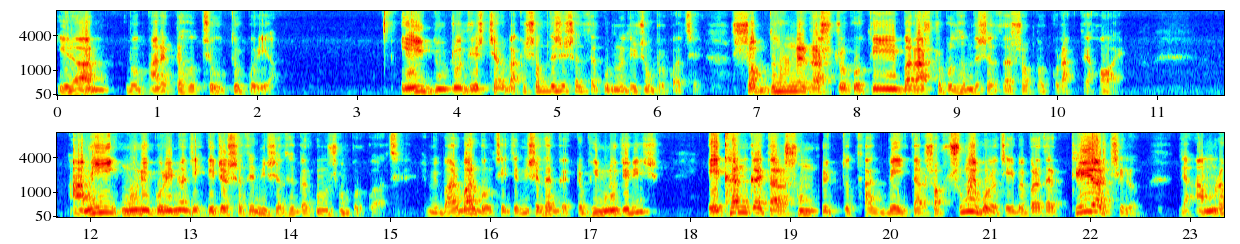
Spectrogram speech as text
ইরান এবং আরেকটা হচ্ছে উত্তর কোরিয়া। এই দুটো দেশ ছাড়া বাকি সব দেশের সাথে তার কূটনৈতিক সম্পর্ক আছে। সব ধরনের রাষ্ট্রপতি বা রাষ্ট্রপ্রধানদের সাথে তার সম্পর্ক রাখতে হয়। আমি মনে করি না যে এটার সাথে নিষেধাজ্ঞার কোনো সম্পর্ক আছে। আমি বারবার বলছি যে নিষেধাজ্ঞা একটা ভিন্ন জিনিস। এখানকায় তারা সম্পৃক্ত থাকবেই। তারা সব সময় বলেছে, এই ব্যাপারে তারা ক্লিয়ার ছিল যে আমরা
